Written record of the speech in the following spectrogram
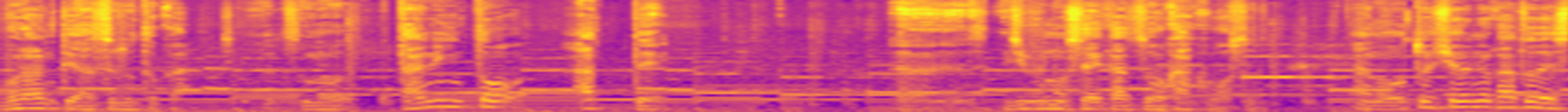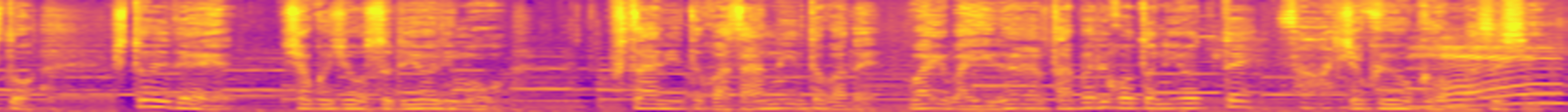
ボランティアするとかその他人と会って自分の生活を確保するあのお年寄りの方ですと一人で食事をするよりも2人とか3人とかでワイワイ言いながら食べることによって食欲を増すし、ね、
